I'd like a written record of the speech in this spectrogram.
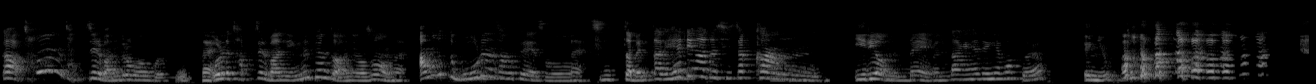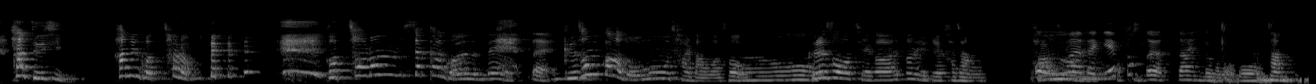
제가 처음 잡지를 만들어 보는 거였고, 네. 원래 잡지를 많이 읽는 편도 아니어서, 네. 아무것도 모르는 상태에서, 네. 진짜 맨땅에 헤딩하듯이 시작한 음. 일이었는데, 맨땅에 헤딩 해봤어요? 아니요. 하듯이, 하는 것처럼. 것처럼 시작한 거였는데, 네. 그 성과가 너무 잘 나와서, 어. 그래서 제가 했던 일 중에 가장 어, 오늘 되게 일. 예뻤어요, 디자인도 그러고. 감사합니다.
